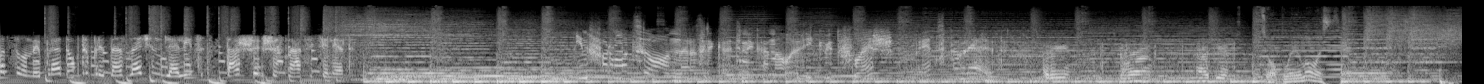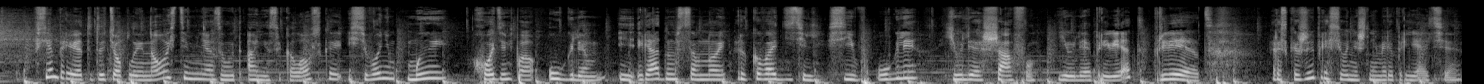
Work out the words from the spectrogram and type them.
Информационный продукт предназначен для лиц старше 16 лет. Информационно-развлекательный канал Liquid Flash представляет Три, два, один. Теплые новости. Всем привет, это Теплые новости, меня зовут Аня Соколовская, и сегодня мы ходим по углям, и рядом со мной руководитель СИБ «Угли» Юлия Шафу. Юлия, привет! Привет! Расскажи про сегодняшнее мероприятие.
